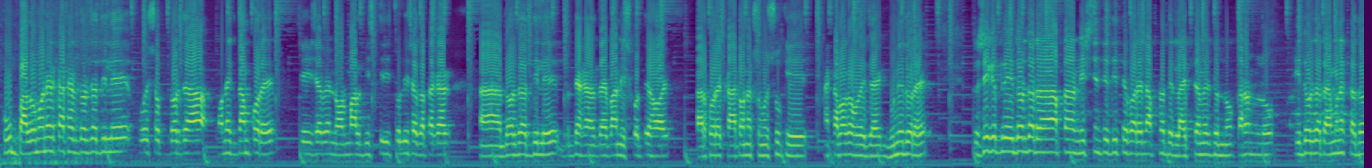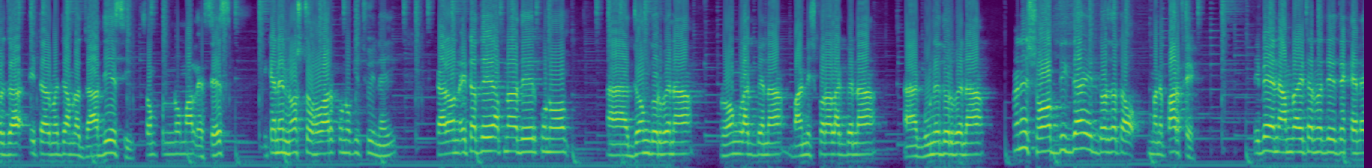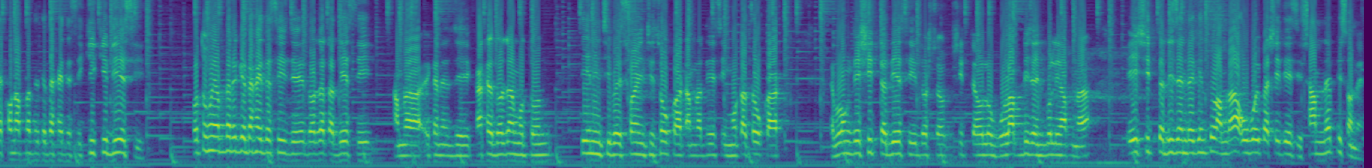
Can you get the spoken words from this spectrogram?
খুব ভালো মানের কাঠের দরজা দিলে ওইসব দরজা অনেক দাম পড়ে। সেই হিসাবে নর্মাল বিশ তিরিশ, চল্লিশ হাজার টাকার দরজা দিলে দেখা যায় বানিশ করতে হয়। তারপরে কাঠ অনেক সময় শুকিয়ে আঁকা বাঁকা হয়ে যায়, গুনে ধরে। তো সেক্ষেত্রে এই দরজাটা আপনারা নিশ্চিন্তে দিতে পারেন আপনাদের লাইফ টাইমের জন্য। কারণ হলো, এই দরজাটা এমন একটা দরজা, এটার মধ্যে আমরা যা দিয়েছি, সম্পূর্ণ মাল এসেস এখানে নষ্ট হওয়ার কোনো কিছুই নেই। কারণ এটাতে আপনাদের কোনো জং ধরবে না রং লাগবে না বার্নিশ করা লাগবে না গুনে ধরবে না মানে সব দিক দিয়ে এই দরজাটা মানে পারফেক্ট ইভেন আমরা এটার মধ্যে দেখেন, এখন আপনাদেরকে দেখাইতেছি কি কি দিয়েছি। প্রথমে আপনাদেরকে দেখাইতেছি যে দরজাটা দিয়েছি, আমরা এখানে যে কাঠের দরজার মতন তিন ইঞ্চি বাই ছয় ইঞ্চি চৌকাট আমরা দিয়েছি, মোটা চৌকাট এবং যে শীটটা দিয়েছি, দর্শক শীটটা হলো গোলাপ ডিজাইন বলি আপনার। এই শীটটা ডিজাইনটা কিন্তু আমরা উভয় পাশে দিয়েছি, সামনে, পিছনে।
